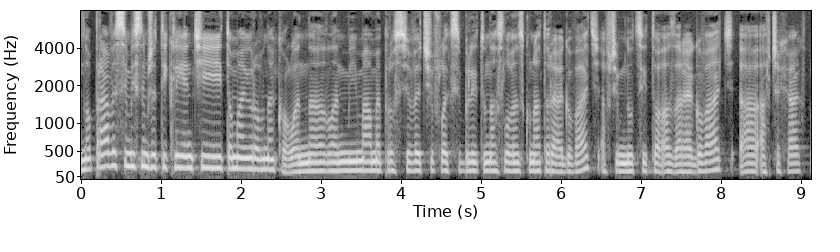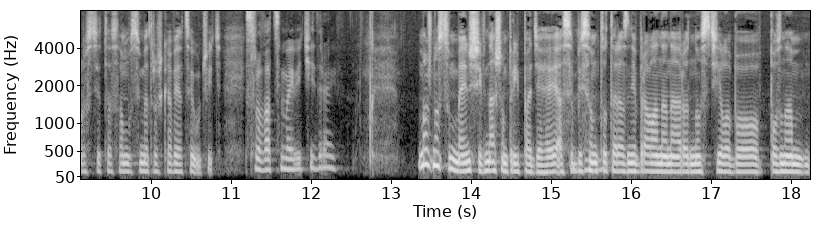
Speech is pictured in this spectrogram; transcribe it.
No práve si myslím, že tí klienti to majú rovnako, len, len my máme proste väčšiu flexibilitu na Slovensku na to reagovať a všimnúť si to a zareagovať a, a v Čechách proste to sa musíme troška viacej učiť. Slováci majú väčší drive? Možno sú menší v našom prípade, hej. Asi by som mhm. to teraz nebrala na národnosti, lebo poznám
